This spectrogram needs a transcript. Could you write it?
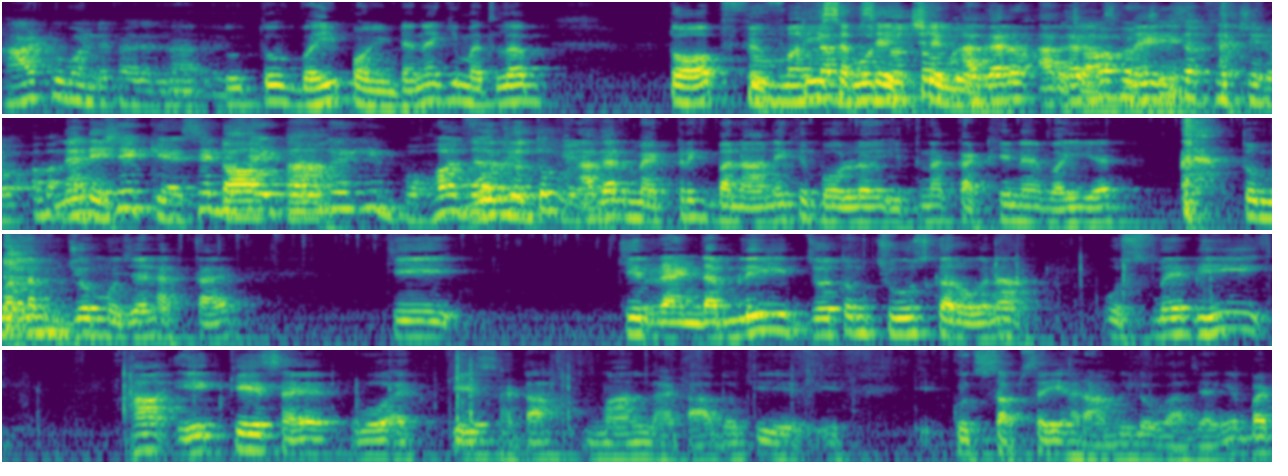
हार्ड टू क्वांटिफाई दैट हाँ, मैट्रिक तो वही पॉइंट है ना कि मतलब टॉप तो फिफ्टी मतलब वो सबसे जो अच्छे लोग। अगर अगर सबसे अच्छे लोग। अब नहीं, नहीं, अच्छे कैसे top, decide करोगे हाँ, कि बहुत वो ज़्यादा जो तुम अगर मैट्रिक बनाने के बोल रहे हो इतना कठिन है वही है। तो मतलब जो मुझे लगता है कि कि रैंडमली जो तुम चूज़ करोगे ना उसमें भी हाँ एक केस है वो एक केस हटा मान हटा दो कि ये- ये- कुछ सबसे ही हरामी लोग आ जाएँगे। बट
